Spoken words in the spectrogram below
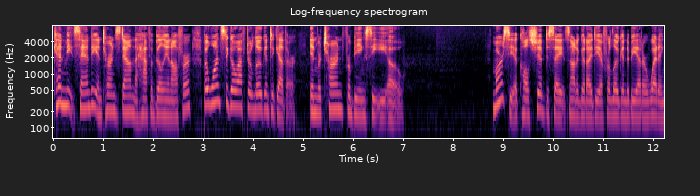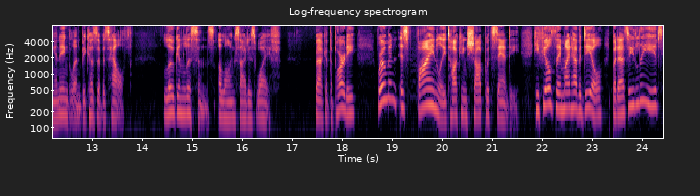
Ken meets Sandy and turns down the half a billion offer, but wants to go after Logan together in return for being CEO. Marcia calls Shiv to say it's not a good idea for Logan to be at her wedding in England because of his health. Logan listens alongside his wife. Back at the party, Roman is finally talking shop with Sandy. He feels they might have a deal, but as he leaves,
